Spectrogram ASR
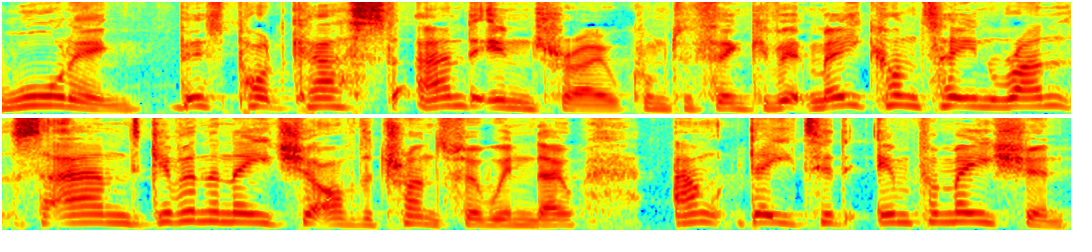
Warning this podcast and intro, come to think of it, may contain rants and, given the nature of the transfer window, outdated information,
